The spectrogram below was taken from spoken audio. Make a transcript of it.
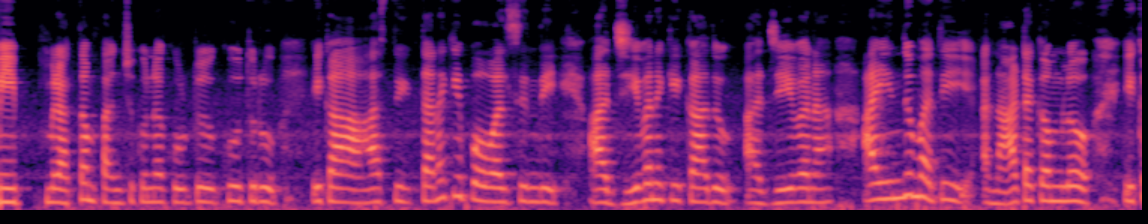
మీ రక్తం పంచుకున్న కూతు కూతురు ఇక ఆ ఆస్తి తనకి పోవాల్సింది. ఆ జీవనకి కాదు ఆ జీవన ఆ ఇందుమతి ఆ నాటకంలో ఇక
